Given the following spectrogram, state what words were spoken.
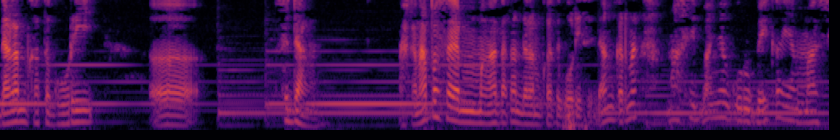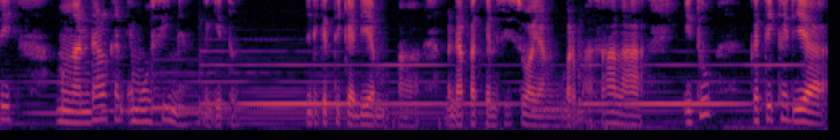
dalam kategori uh, sedang. Nah, kenapa saya mengatakan dalam kategori sedang? Karena masih banyak guru BK yang masih mengandalkan emosinya, begitu. Jadi ketika dia uh, mendapatkan siswa yang bermasalah, itu ketika dia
